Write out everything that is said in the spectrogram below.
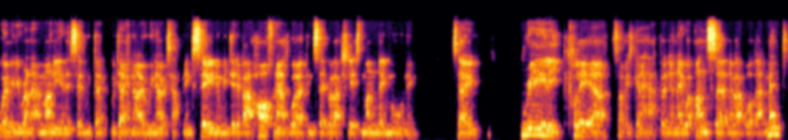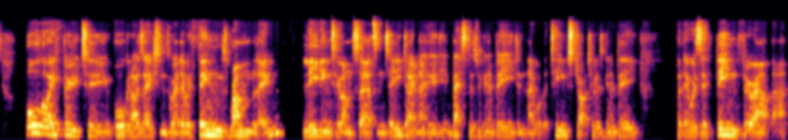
when will you run out of money? And they said, we don't, we don't know. We know it's happening soon. And we did about half an hour's work and said, well, actually, it's Monday morning. So really clear something's going to happen. And they were uncertain about what that meant all the way through to organizations where there were things rumbling leading to uncertainty. Don't know who the investors were going to be, didn't know what the team structure was going to be, but there was a theme throughout that.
